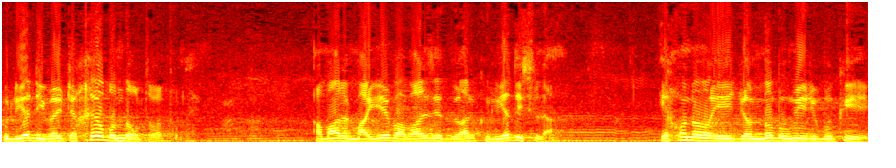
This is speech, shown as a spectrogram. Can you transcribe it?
খুলিয়া দিবাইটা খেয়েও বন্ধ করতে পারতো না। আমার মাইয়ে বাবা যে দুয়ার খুলিয়া দিছিল, এখনও এই জন্মভূমির বুকে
